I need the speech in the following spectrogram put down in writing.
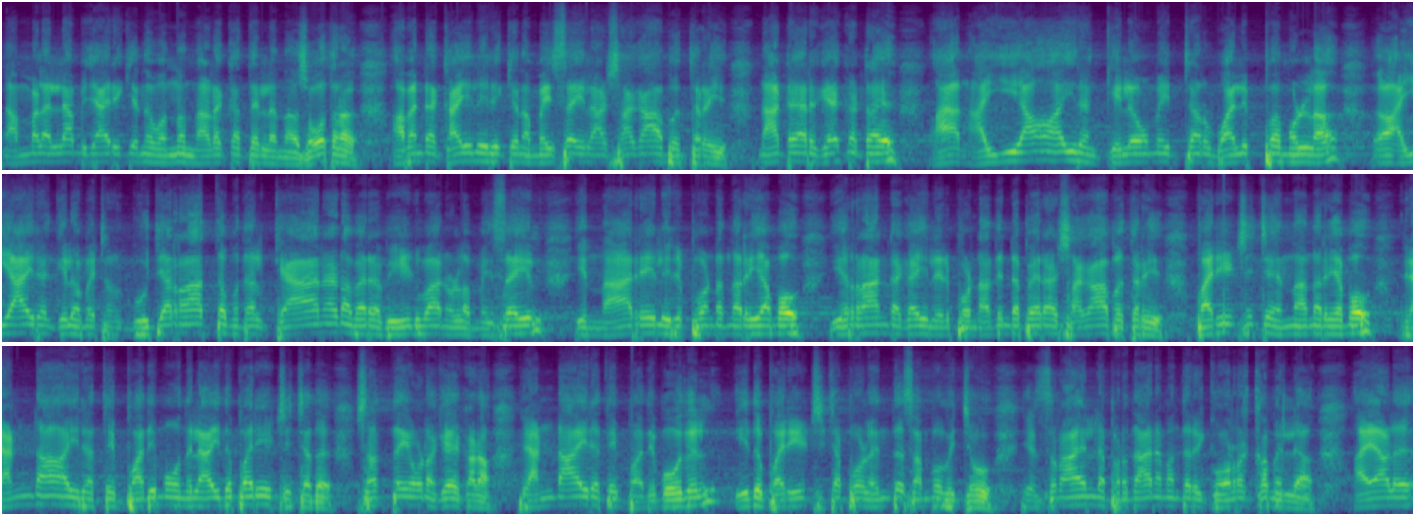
നമ്മളെല്ലാം വിചാരിക്കുന്ന ഒന്നും നടക്കത്തില്ലെന്ന്. സോത്ര അവന്റെ കയ്യിലിരിക്കുന്ന മിസൈൽ ആ ഷകാപുത്രി നാട്ടുകാർ കേൾക്കട്ടെ അയ്യായിരം കിലോമീറ്റർ വലിപ്പമുള്ള അയ്യായിരം കിലോമീറ്റർ ഗുജറാത്ത് മുതൽ കാനഡ വരെ വീഴുവാനുള്ള മിസൈൽ ഇന്ന് ആരയിൽ ഇരിപ്പുണ്ടെന്നറിയാമോ? ഇറാന്റെ കയ്യിൽ ഇരിപ്പുണ്ട്. അതിന്റെ പേരാ ഷകാപുത്രി പരീക്ഷിച്ച എന്നാണെന്നറിയാമോ രണ്ടായിരത്തി പതിമൂന്നിലാണ് ഇത് പരീക്ഷിച്ചത്. ശ്രദ്ധയോടെ കേൾക്കണം. രണ്ടായിരത്തി പതിമൂന്നിൽ ഇത് പരീക്ഷിച്ചപ്പോൾ എന്ത് സംഭവിച്ചു? ഇസ്രായേലിന്റെ പ്രധാനമന്ത്രിക്ക് ഉറക്കമില്ല. അയാൾ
